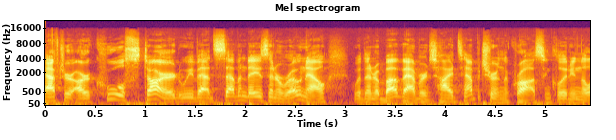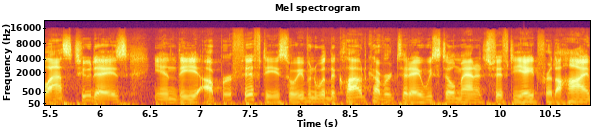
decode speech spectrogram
After our cool start, we've had seven days in a row now with an above average high temperature in La Crosse, including the last two days in the upper 50s. So even with the cloud cover today, we still managed 58 for the high.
